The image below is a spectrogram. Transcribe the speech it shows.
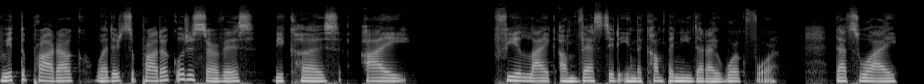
with the product, whether it's the product or the service, because I feel like I'm vested in the company that I work for. That's why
